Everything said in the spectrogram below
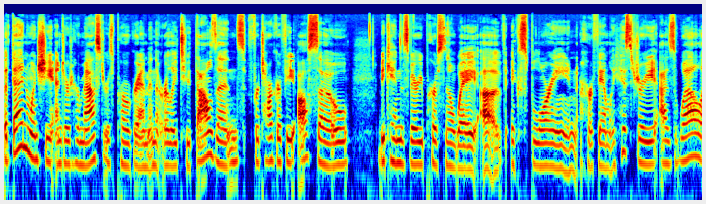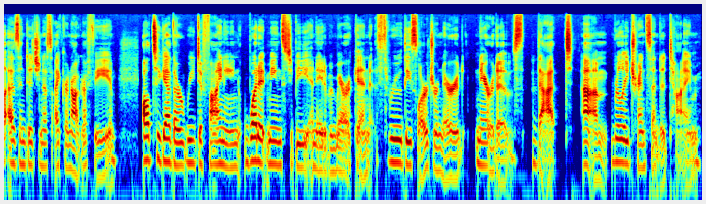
But then when she entered her master's program in the early 2000s, photography also became this very personal way of exploring her family history as well as Indigenous iconography, altogether redefining what it means to be a Native American through these larger narr- narratives that um, really transcended time.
